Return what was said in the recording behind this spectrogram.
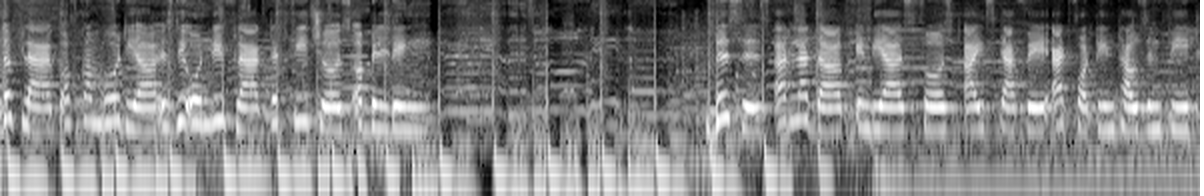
The flag of Cambodia is the only flag that features a building. This is Ar Ladakh, India's first ice cafe at 14,000 feet.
